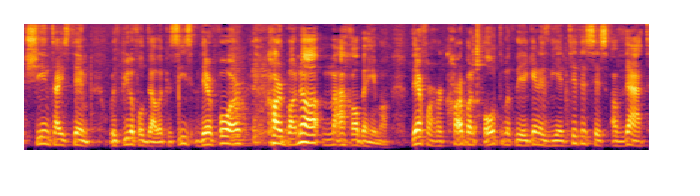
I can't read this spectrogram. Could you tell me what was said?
She enticed him with beautiful delicacies. Therefore, karbana ma'achal behema. Therefore, her korban ultimately again is the antithesis of that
